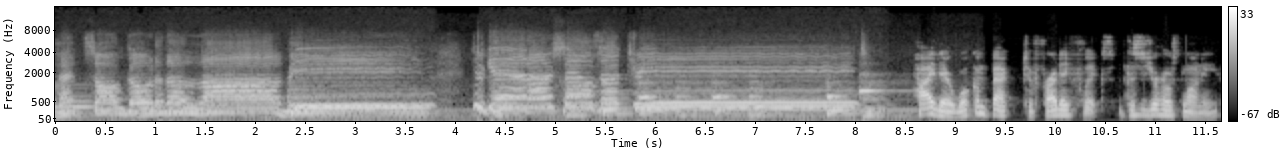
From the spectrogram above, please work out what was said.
Let's all go to the lobby to get ourselves a treat. Hi there, welcome back to Friday Flicks. This is your host Lonnie.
